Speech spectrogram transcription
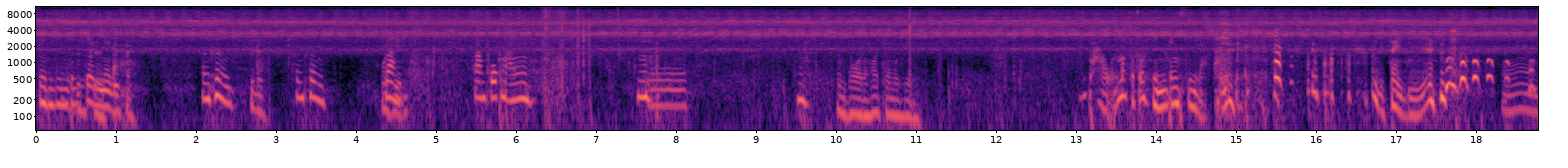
เป็นดินเป็นเกล็ดเลยล่ะครึ่งครึ่งขึ้นเลย ครึ่งครึ่งโอ้วางเห็นวางกกไม้นี่นี่มันพอแล้วฮอดจังมาเห็นเผามันก็ต้องเห็นจังสี่แหละมันใส่ดีโอ้ย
